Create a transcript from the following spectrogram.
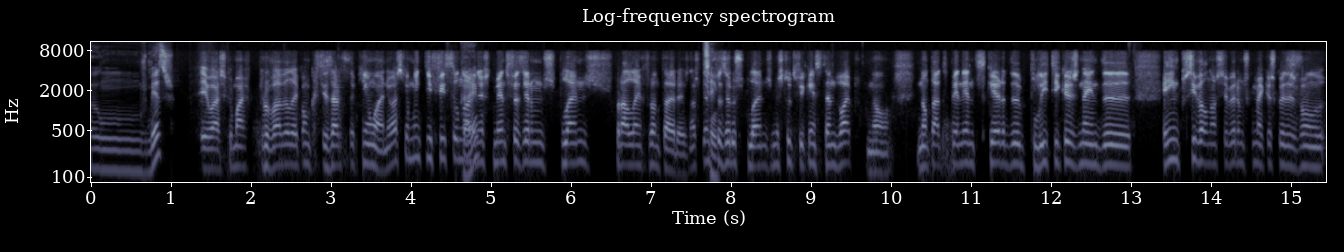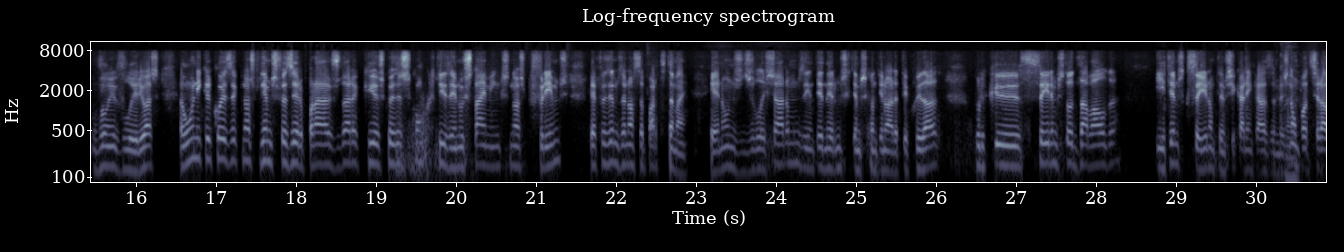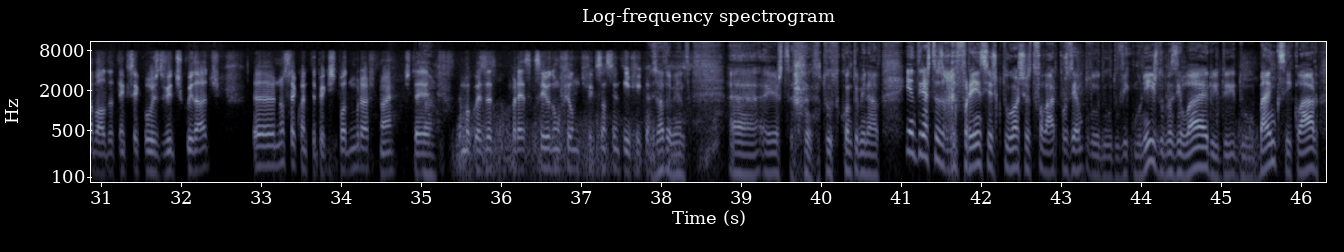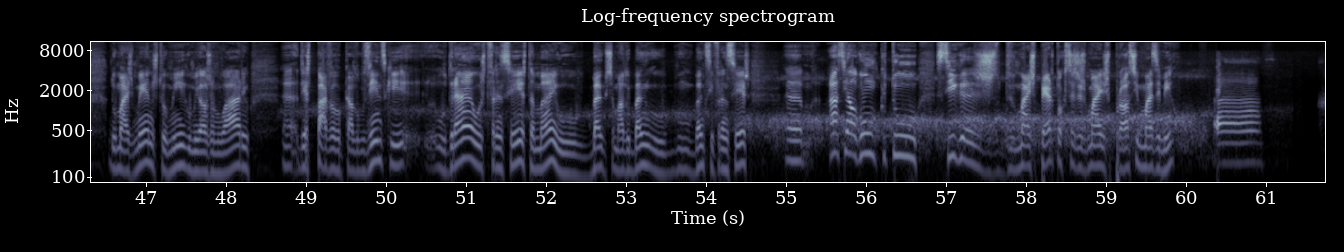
uns meses? Eu acho que o mais provável é concretizar-se daqui a um ano. Eu acho que é muito difícil okay. nós, neste momento, fazermos planos para além fronteiras. Nós podemos Sim. fazer os planos, mas tudo fica em stand-by, porque não, não está dependente sequer de políticas, nem de. É impossível nós sabermos como é que as coisas vão, vão evoluir. Eu acho que a única coisa que nós podemos fazer para ajudar a que as coisas se concretizem nos timings que nós preferimos é fazermos a nossa parte também. É não nos desleixarmos e entendermos que temos que continuar a ter cuidado, porque se sairmos todos à balda e temos que sair, não podemos ficar em casa, mas não pode ser à balda, tem que ser com os devidos cuidados. Uh, não sei quanto tempo é que isto pode demorar, não é? Isto é claro. uma coisa que parece que saiu de um filme de ficção científica. Exatamente. Uh, este, tudo contaminado. Entre estas referências que tu gostas de falar, por exemplo, do, do Vic Muniz, do brasileiro, e de, do Banksy, claro, do Mais Menos, teu amigo, Miguel Januário, uh, deste Pavel Kaluzinski, o Dran, este francês também, o banco chamado Ban o Banksy francês, Uh, há assim algum que tu sigas de mais perto ou que sejas mais próximo, mais amigo? Uh,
